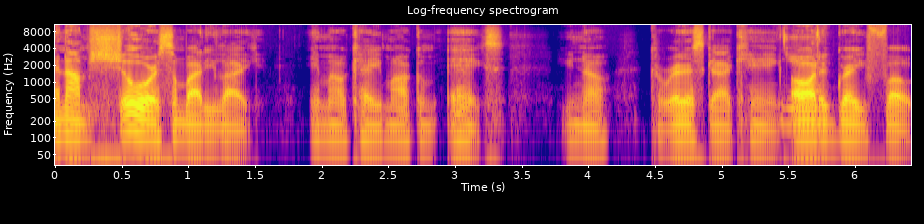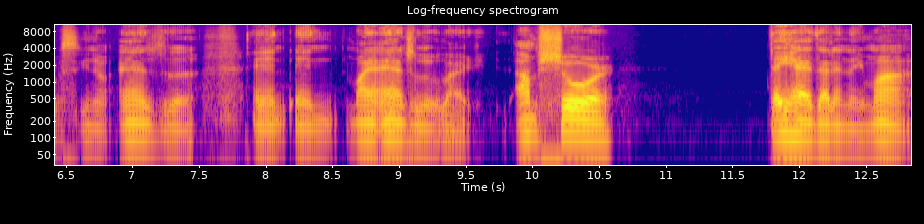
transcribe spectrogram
And I'm sure somebody like MLK, Malcolm X, you know, Coretta Scott King, Yeah. all the great folks, you know, Angela and and Maya Angelou, like I'm sure they had that in their mind.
